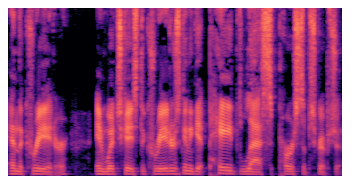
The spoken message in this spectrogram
and the creator, in which case the creator is going to get paid less per subscription.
